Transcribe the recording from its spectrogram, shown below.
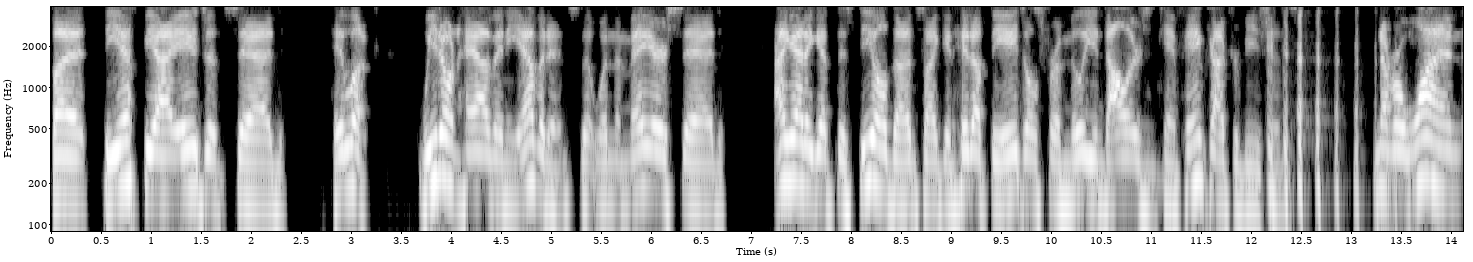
But the FBI agent said, hey, look, we don't have any evidence that when the mayor said, I got to get this deal done so I can hit up the Angels for a million dollars in campaign contributions. number one,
